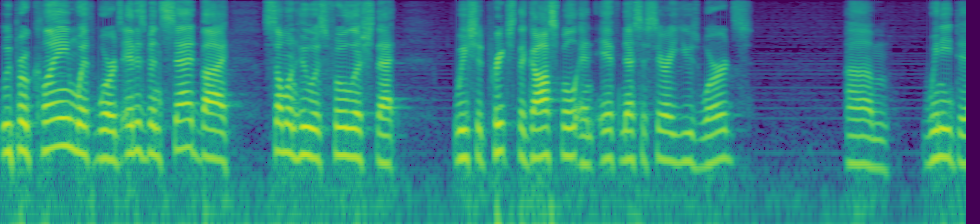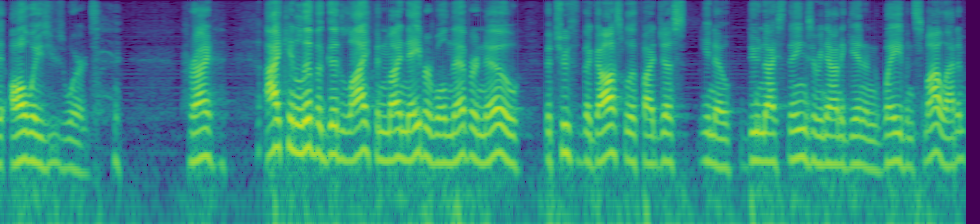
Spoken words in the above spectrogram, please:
We proclaim with words. It has been said by someone who was foolish that we should preach the gospel and, if necessary, use words. Um, we need to always use words, right? I can live a good life, and my neighbor will never know the truth of the gospel if I just, you know, do nice things every now and again and wave and smile at him.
